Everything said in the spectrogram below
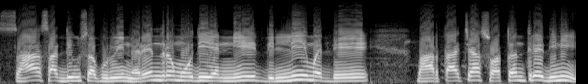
सहा सात दिवसापूर्वी नरेंद्र मोदी यांनी दिल्लीमध्ये भारताच्या स्वातंत्र्य दिनी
